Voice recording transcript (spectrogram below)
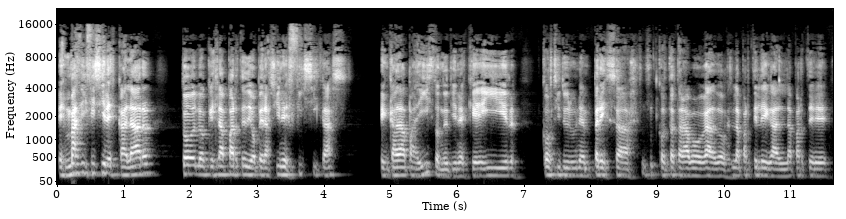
Es más difícil escalar todo lo que es la parte de operaciones físicas en cada país, donde tienes que ir, constituir una empresa, contratar abogados, la parte legal, la parte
